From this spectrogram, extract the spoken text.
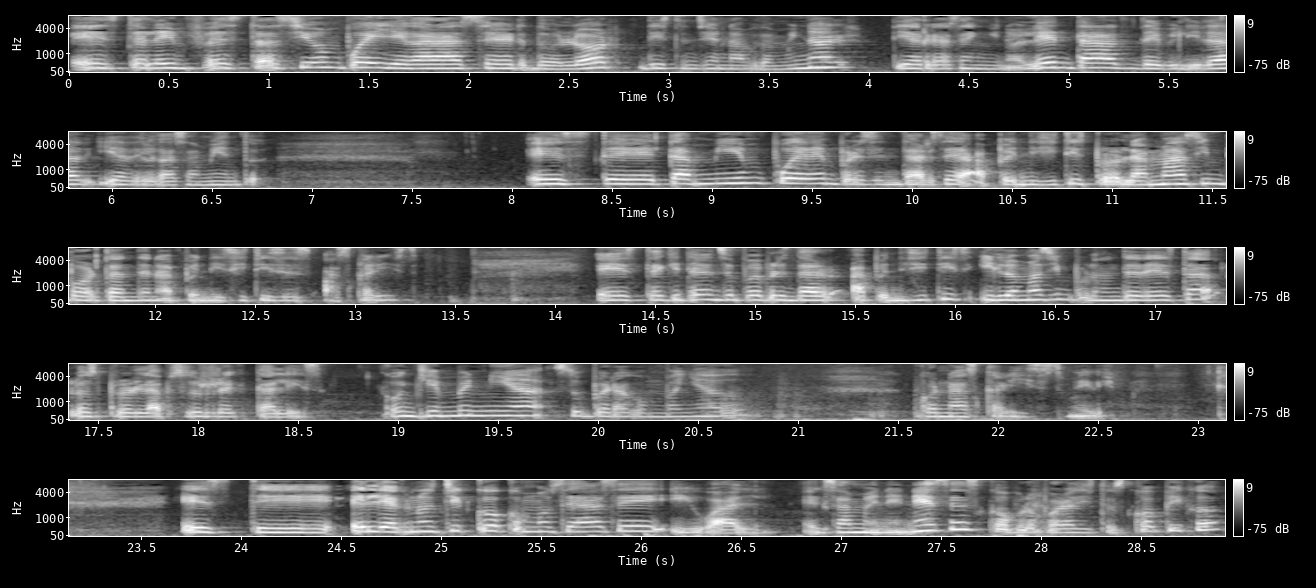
Este, la infestación puede llegar a ser dolor, distensión abdominal, diarrea sanguinolenta, debilidad y adelgazamiento. Este, también pueden presentarse apendicitis, pero la más importante en apendicitis es ascaris. Este, aquí también se puede presentar apendicitis y lo más importante de esta, los prolapsos rectales. ¿Con quién venía súper acompañado? Con ascaris, muy bien. Este, el diagnóstico, ¿cómo se hace? Igual, examen en heces, coproparasitoscópico,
